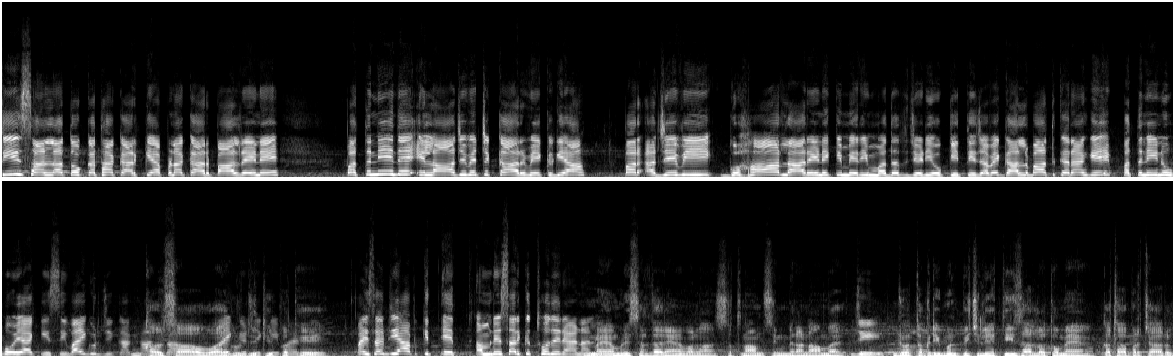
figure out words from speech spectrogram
30 ਸਾਲਾਂ ਤੋਂ ਕਥਾ ਕਰਕੇ ਆਪਣਾ ਘਰ ਪਾਲ ਰਹੇ ਨੇ। ਪਤਨੀ ਦੇ ਇਲਾਜ ਵਿੱਚ ਘਰ ਵਿਕ ਗਿਆ ਪਰ ਅਜੇ ਵੀ ਗੁਹਾਰ ਲਾ ਰਹੇ ਨੇ ਕਿ ਮੇਰੀ ਮਦਦ ਜਿਹੜੀ ਉਹ ਕੀਤੀ ਜਾਵੇ। ਗੱਲਬਾਤ ਕਰਾਂਗੇ ਪਤਨੀ ਨੂੰ ਹੋਇਆ ਕੀ ਸੀ? ਵਾਹਿਗੁਰੂ ਜੀ ਕਾ ਖਾਲਸਾ, ਵਾਹਿਗੁਰੂ ਜੀ ਕੀ ਫਤਿਹ। ਭਾਈ ਸਾਹਿਬ ਜੀ ਆਪ ਕਿ- ਇਹ ਅੰਮ੍ਰਿਤਸਰ ਕਿੱਥੋਂ ਦੇ ਰਹਿਣ ਵਾਲੇ ਮੈਂ ਅੰਮ੍ਰਿਤਸਰ ਦਾ ਰਹਿਣ ਵਾਲਾ ਸਤਨਾਮ ਸਿੰਘ ਮੇਰਾ ਨਾਮ ਹੈ। ਜੀ। ਜੋ ਤਕਰੀਬਨ ਪਿਛਲੇ 30 ਸਾਲਾਂ ਤੋਂ ਮੈਂ ਕਥਾ ਪ੍ਰਚਾਰ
